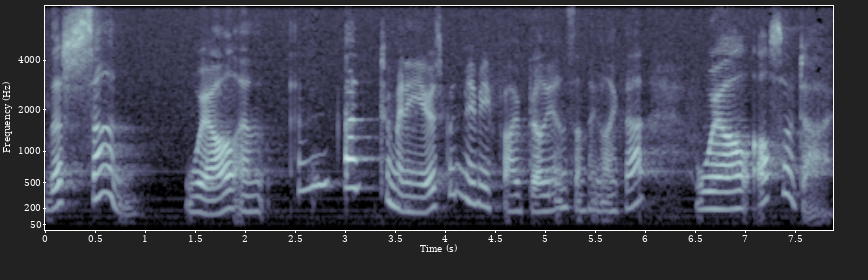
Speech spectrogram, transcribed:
this sun, will, and, too many years, but maybe five billion, something like that, will also die.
